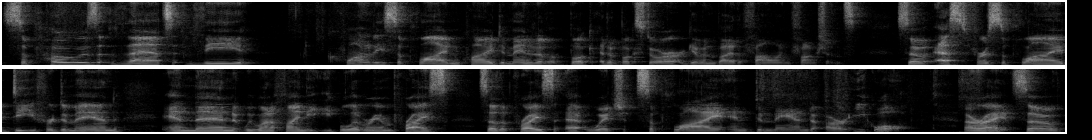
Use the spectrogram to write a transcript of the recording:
suppose that the quantity supplied and quantity demanded of a book at a bookstore are given by the following functions. So S for supply, D for demand, and then we want to find the equilibrium price, so the price at which supply and demand are equal. All right, so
